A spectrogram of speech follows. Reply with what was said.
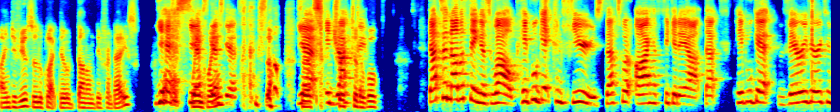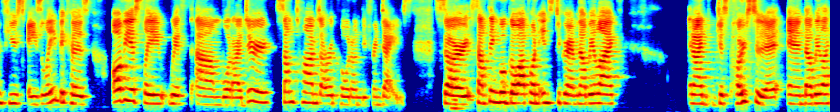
uh, interviews to look like they were done on different days. Yes, Wink, yes, yes, wink. yes. so, so Yeah, that's a trick to the book. That's another thing as well. People get confused. That's what I have figured out that people get very, very confused easily because obviously with um, what I do, sometimes I record on different days. So something will go up on Instagram and they'll be like, and I just posted it and they'll be like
